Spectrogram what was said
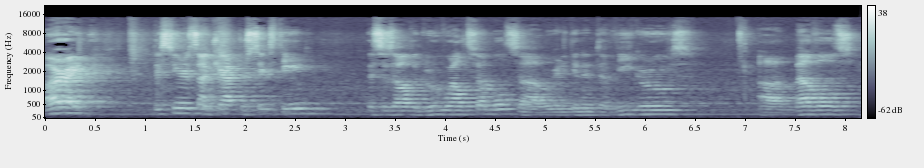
All right, this unit's on chapter 16. This is all the groove weld symbols. Uh, we're going to get into V grooves, uh, bevels,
